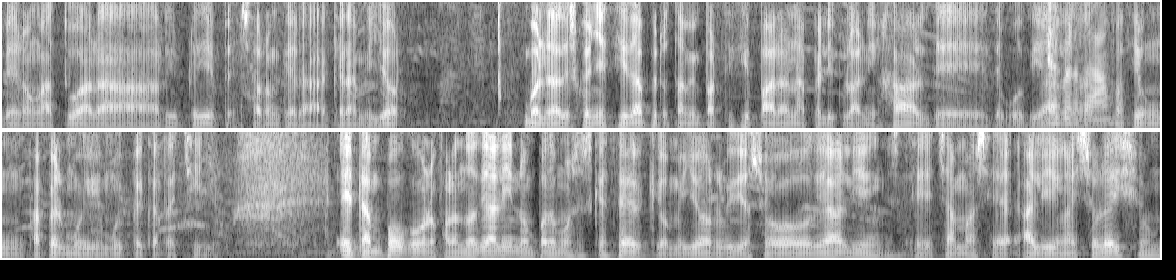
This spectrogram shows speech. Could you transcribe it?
veron actuar a Ripley e pensaron que era que era mellor. Bueno, era descoñecida, pero tamén participara na película Nihal de, de Woody Allen, a, facía un papel moi moi pequerrechiño. E tampouco, bueno, falando de Alien, non podemos esquecer que o mellor videoxogo de Alien eh, chamase Alien Isolation,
